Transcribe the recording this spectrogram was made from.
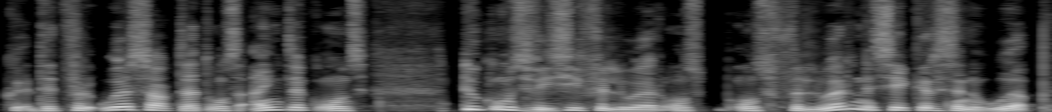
dit veroorsaak dat ons eintlik ons toekomsvisie verloor. Ons ons verloor 'n sekere sin hoop.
